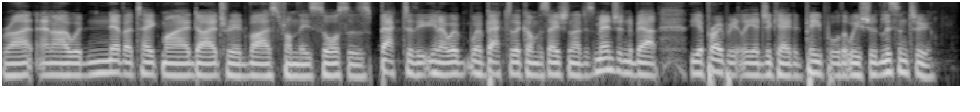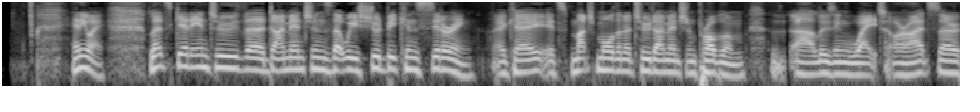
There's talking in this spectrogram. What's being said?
right? And I would never take my dietary advice from these sources. Back to the, you know, we're, we're back to the conversation I just mentioned about the appropriately educated people that we should listen to. Anyway, let's get into the dimensions that we should be considering. Okay, it's much more than a two dimension problem, uh, losing weight. All right, so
